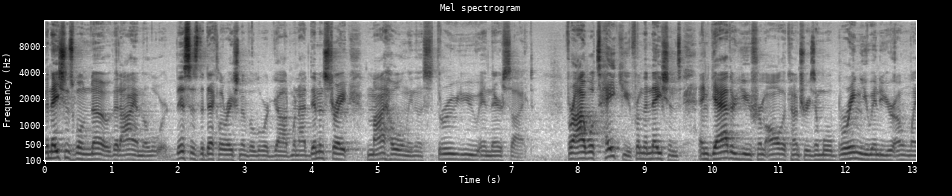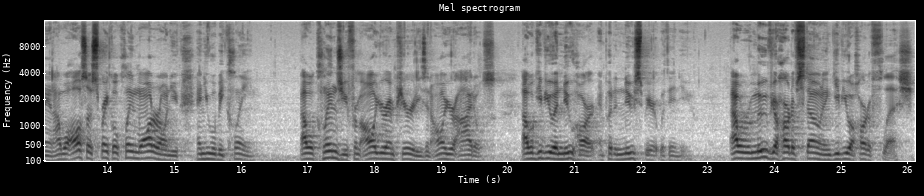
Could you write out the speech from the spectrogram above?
The nations will know that I am the Lord. This is the declaration of the Lord God when I demonstrate my holiness through you in their sight. For I will take you from the nations and gather you from all the countries and will bring you into your own land. I will also sprinkle clean water on you, and you will be clean. I will cleanse you from all your impurities and all your idols. I will give you a new heart and put a new spirit within you. I will remove your heart of stone and give you a heart of flesh.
